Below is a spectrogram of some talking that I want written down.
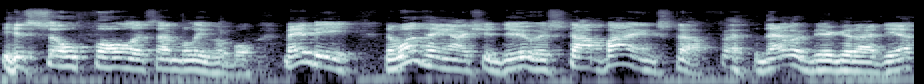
is so full, it's unbelievable. Maybe the one thing I should do is stop buying stuff. that would be a good idea.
